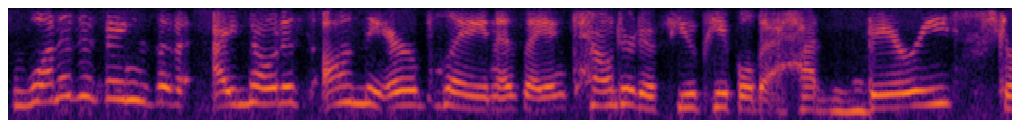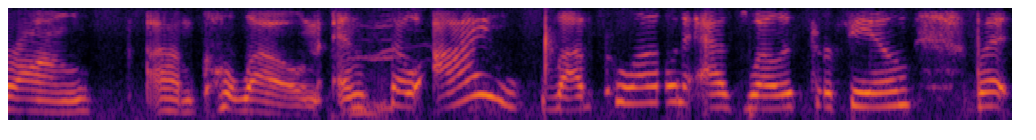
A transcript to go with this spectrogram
one of the things that I noticed on the airplane is I encountered a few people that had very strong um, cologne, and so I love cologne as well as perfume. But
